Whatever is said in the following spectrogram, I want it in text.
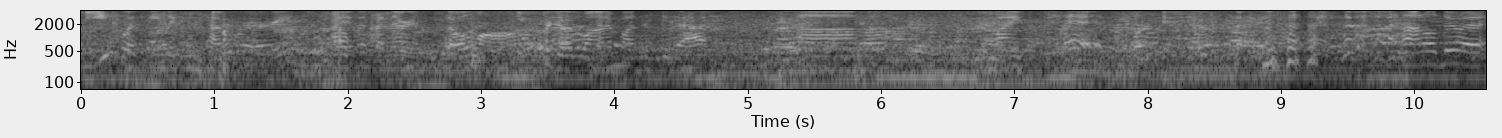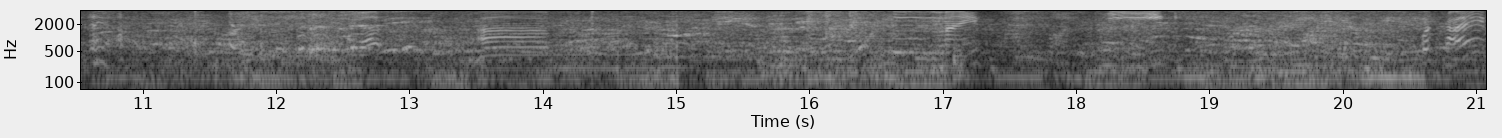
peak was seeing the contemporary. I haven't been there in so long. It's a good one. Kind of fun to see that. Um, my pit working, I would say. That'll do it. yep. Um, my peak was probably,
